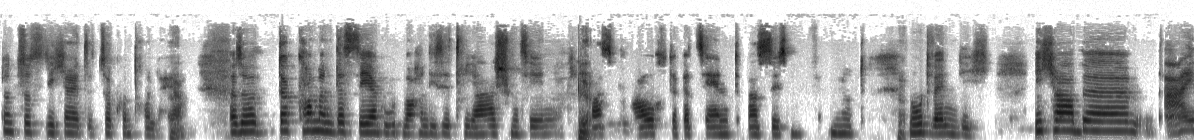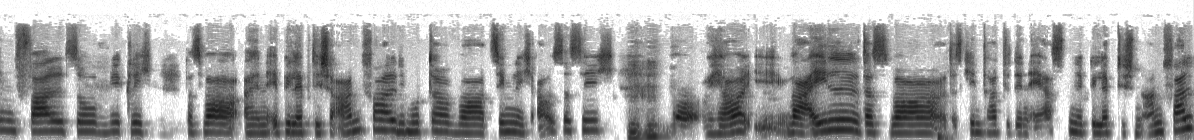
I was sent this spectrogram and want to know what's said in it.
dann zur Sicherheit, zur Kontrolle. Ja. ja. Also da kann man das sehr gut machen, diese Triage und sehen, okay, ja. was braucht der Patient, was ist not, ja. notwendig. Ich habe einen Fall so wirklich, das war ein epileptischer Anfall. Die Mutter war ziemlich außer sich. Mhm. Ja, weil das war, das Kind hatte den ersten epileptischen Anfall.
